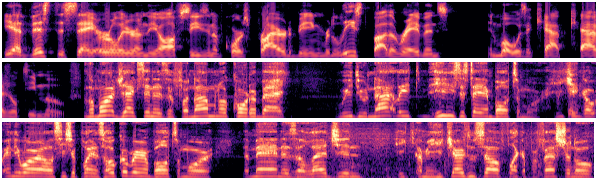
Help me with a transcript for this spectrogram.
He had this to say earlier in the offseason, of course, prior to being released by the Ravens in what was a cap casualty move. Lamar Jackson is a phenomenal quarterback we do not lead. He needs to stay in Baltimore. He can go anywhere else. He should play his whole career in Baltimore. The man is a legend. He, I mean, he carries himself like a professional.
